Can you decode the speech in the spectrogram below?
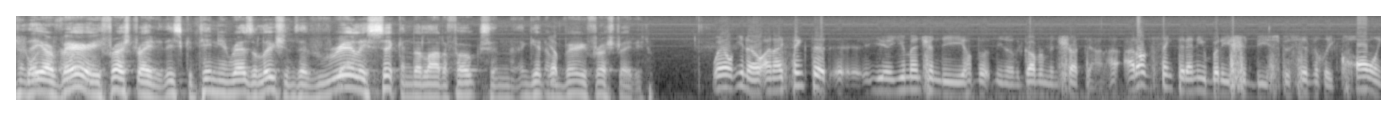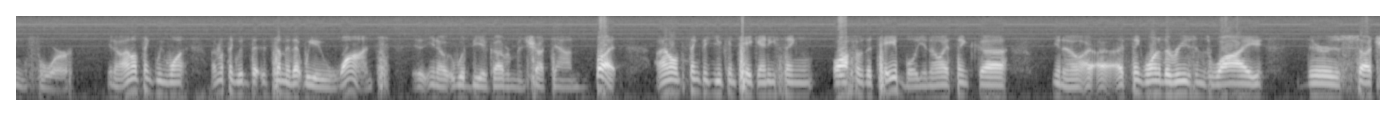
they are very frustrated. These continuing resolutions have really yeah. sickened a lot of folks and, and getting yep. them very frustrated. Well, you know, and I think that uh, you, you mentioned the, the you know the government shutdown. I, I don't think that anybody should be specifically calling for. You know, I don't think we want. I don't think it's something that we want. You know, it would be a government shutdown, but I don't think that you can take anything off of the table. You know, I think. Uh, you know, I, I think one of the reasons why there is such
